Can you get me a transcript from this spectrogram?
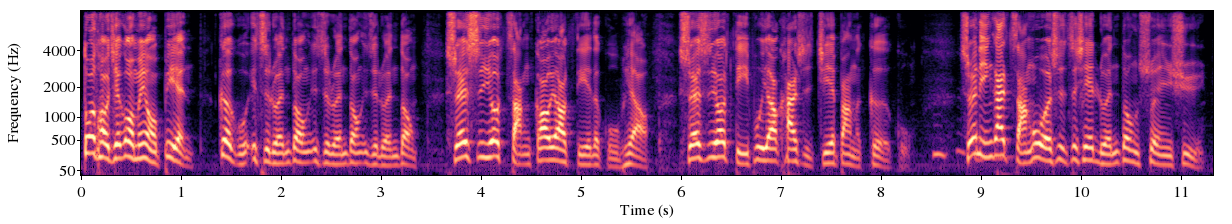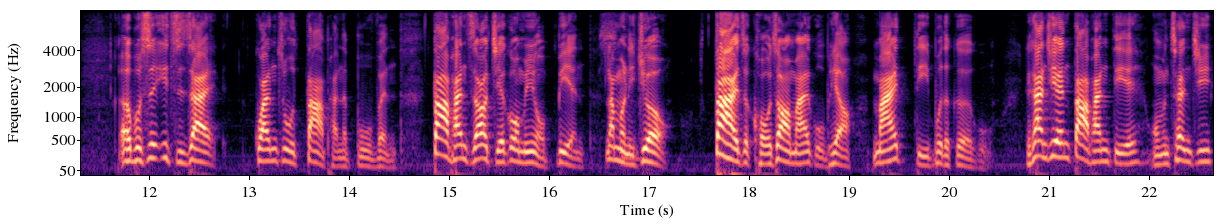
多头结构没有变，个股一直轮动，一直轮动，一直轮动，随时有涨高要跌的股票，随时有底部要开始接棒的个股，所以你应该掌握的是这些轮动顺序，而不是一直在关注大盘的部分，大盘只要结构没有变，那么你就戴着口罩买股票，买底部的个股。你看今天大盘跌，我们趁机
